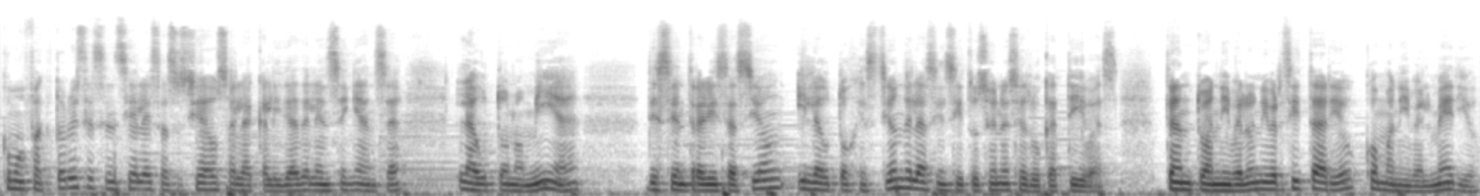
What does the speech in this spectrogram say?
como factores esenciales asociados a la calidad de la enseñanza la autonomía, descentralización y la autogestión de las instituciones educativas, tanto a nivel universitario como a nivel medio.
